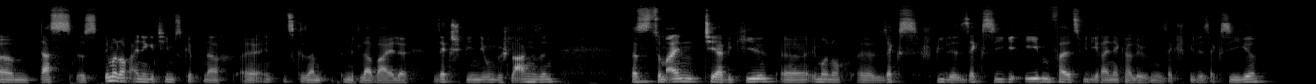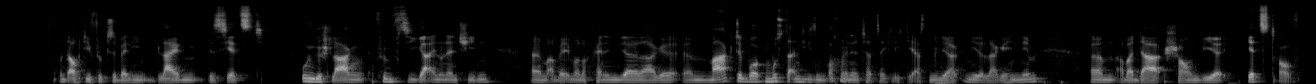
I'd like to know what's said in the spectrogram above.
ähm, dass es immer noch einige Teams gibt nach äh, insgesamt mittlerweile sechs Spielen, die ungeschlagen sind. Das ist zum einen THW Kiel, äh, immer noch äh, sechs Spiele, sechs Siege, ebenfalls wie die Rhein-Neckar-Löwen, sechs Spiele, sechs Siege. Und auch die Füchse Berlin bleiben bis jetzt ungeschlagen, fünf Siege, ein Unentschieden ähm, aber immer noch keine Niederlage. Ähm, Magdeburg musste an diesem Wochenende tatsächlich die erste Nieder Niederlage hinnehmen, ähm, aber da schauen wir jetzt drauf.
